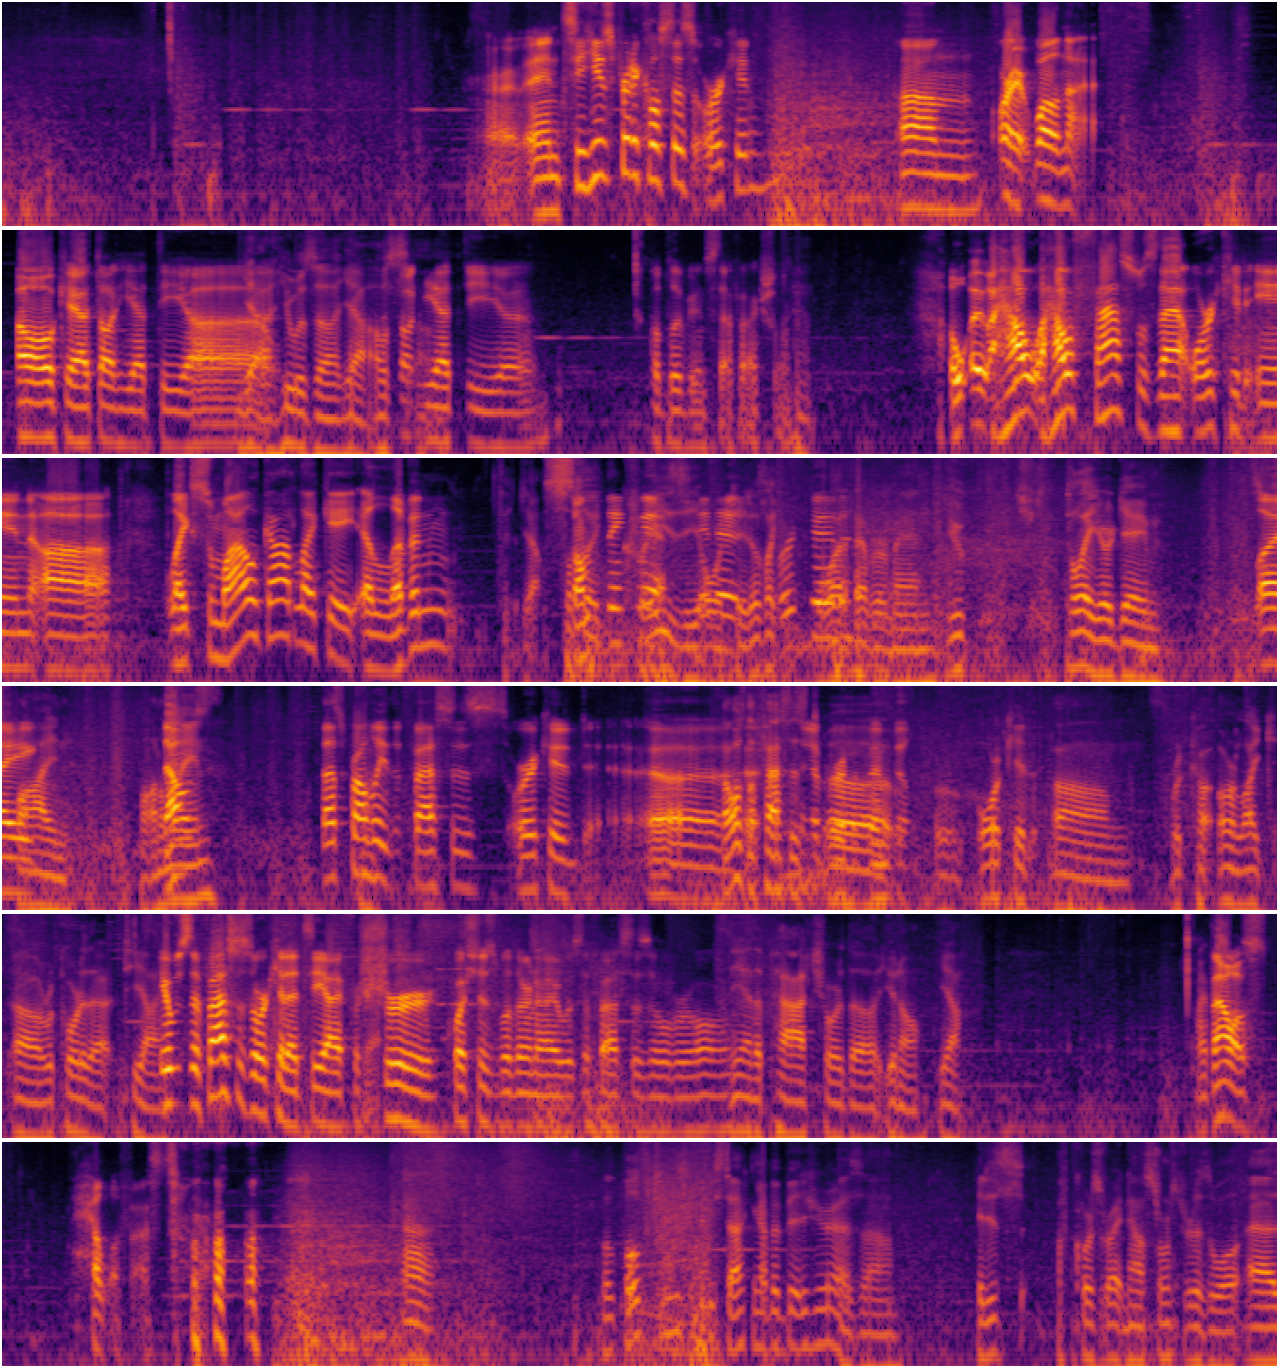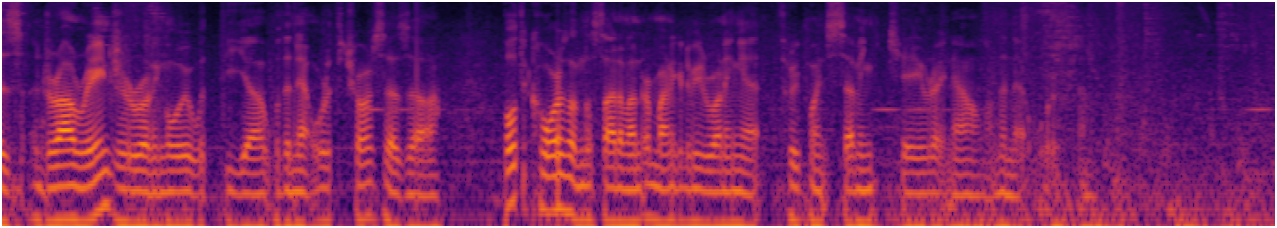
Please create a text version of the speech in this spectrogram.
Alright, and see, he's pretty close to this Orchid. Um, alright, well, not. Oh, okay, I thought he had the, uh. yeah, he was, uh, yeah, I I was. thought he uh, had the, uh. Oblivion Staff, actually. Yeah. Oh, uh, how how fast was that Orchid in, uh. Like, Sumail got like a 11 yeah, something, something crazy orchid. it It was like, orchid? whatever, man. You play your game. It's Like, fine. Bottom lane. That's probably the fastest Orchid, uh. that was the fastest been uh, orchid, um, or like uh, recorded at TI. It was the fastest Orchid at TI for sure. Question is whether or not it was the fastest overall. yeah, the patch or the, you know, yeah. Like that was hella fast. Ah. Well, both teams could be stacking up a bit here as uh, it is, of course, right now Storm Spirit as well as Drow Ranger running away with the uh, with the net worth charts as uh, both the cores on the side of Undermine are going to be running at 3.7k right now on the net worth.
